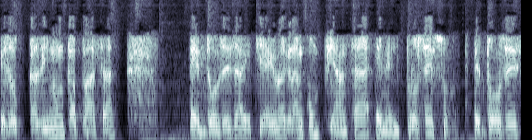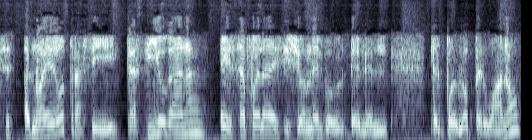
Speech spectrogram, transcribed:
eso casi nunca pasa. Entonces aquí hay una gran confianza en el proceso. Entonces no hay otra. Si Castillo gana, esa fue la decisión del, del, del pueblo peruano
